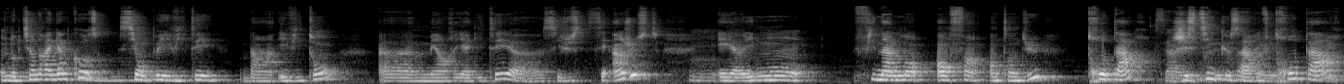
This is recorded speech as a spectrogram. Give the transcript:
on obtiendra gain de cause. Si on peut éviter, ben évitons, mais en réalité, c'est juste, c'est injuste. Mmh. Et ils m'ont finalement enfin entendu trop tard. J'estime que ça arrive trop tard.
